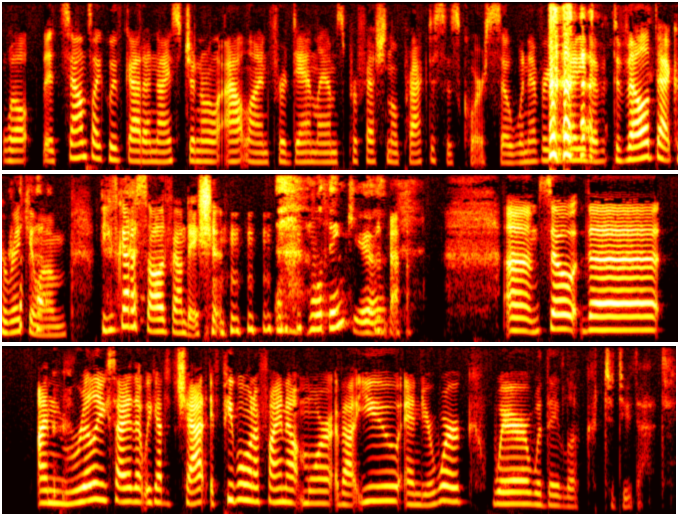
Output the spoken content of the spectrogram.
Well, it sounds like we've got a nice general outline for Dan Lam's professional practices course. So whenever you're ready to develop that curriculum, you've got a solid foundation. Well, thank you. um, so the I'm really excited that we got to chat. If people want to find out more about you and your work, where would they look to do that?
